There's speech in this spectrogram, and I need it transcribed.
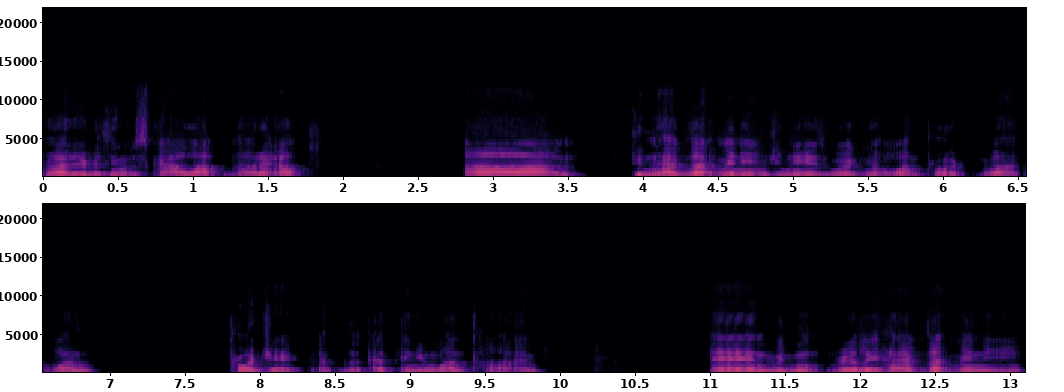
right everything was scale up not out um didn't have that many engineers working on one pro one, one project at the, at any one time and we didn't really have that many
